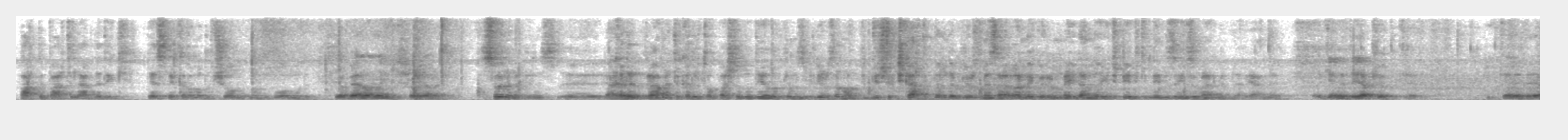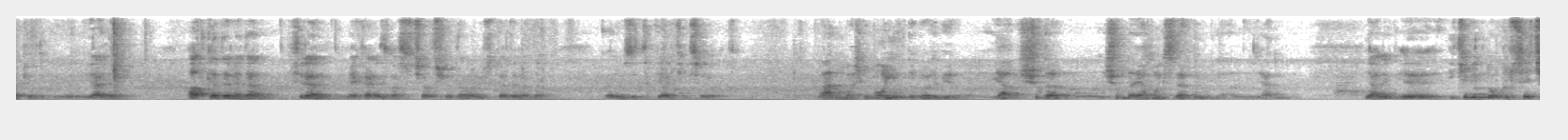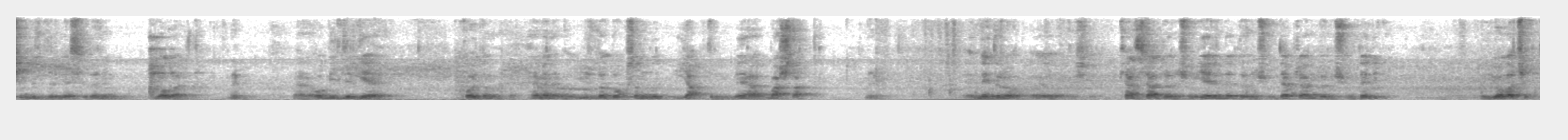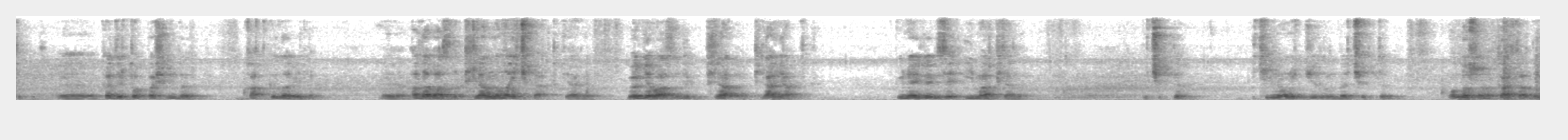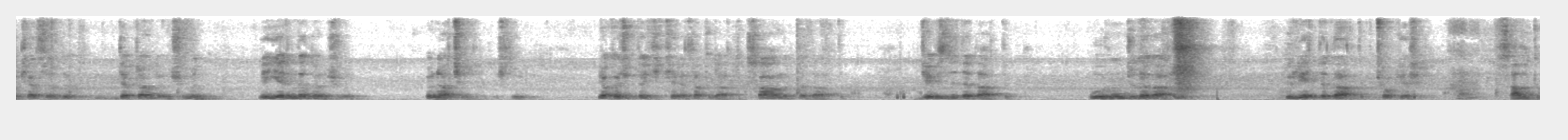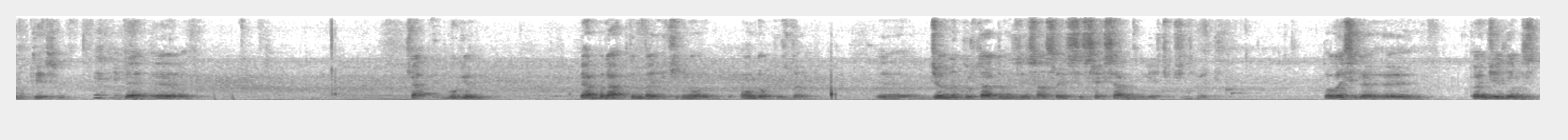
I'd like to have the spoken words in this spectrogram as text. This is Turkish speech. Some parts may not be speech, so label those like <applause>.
farklı partiler dedik, destek alamadık, şu olmadı, bu olmadı. Yok ben onu hiç söylemedim. Söylemediniz. Ee, Yani- Kadir, rahmetli Kadir Topbaş'la da diyaloglarınızı biliyoruz ama güçlük çıkarttıklarını da biliyoruz. Mesela örnek veriyorum meydanda hiçbir etkinliğinize izin vermediler yani. Gene de yapıyorduk yani. Gene de yapıyorduk. Yani alt kademeden fren mekanizması çalışıyordu ama üst kademeden önümüzü tıklayan kimse yoktu. Var mı başkanım 10 yılda böyle bir ya şu da şunu da yapmak isterdim yani Yani e, 2009 seçim bildirgesi benim yol haritası. evet. Yani o bildirgeye koydum hemen hemen yüzde doksanını yaptım veya başlattım. evet. E, nedir o? E, işte kentsel dönüşüm, yerinde dönüşüm, deprem dönüşümü dedik. E, yola çıktık. E, Kadir Topbaş'ın da katkılarıyla e, ada bazlı planlamayı çıkarttık. Yani bölge bazlı bir plan, plan yaptık. Güney Revize imar planı. Bu çıktı. 2013 yılında çıktı. Ondan sonra Kartal'da kentsel deprem dönüşümün ve yerinde dönüşümün önü açıldı. İşte Yakacık'ta iki kere takı dağıttık, Sağanlık'ta dağıttık, Cevizli'de dağıttık, Uğur Mumcu'da dağıttık, Hürriyet'te dağıttık, çok yaşa. Sağlıklı mutlu yaşam. Ve e, bugün ben bıraktığımda 2019'da e, canını kurtardığımız insan sayısı 80 bini geçmişti. Evet. Dolayısıyla e, önceliğimiz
